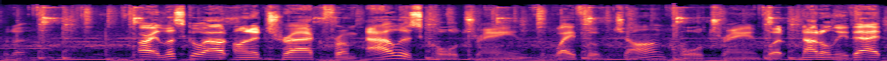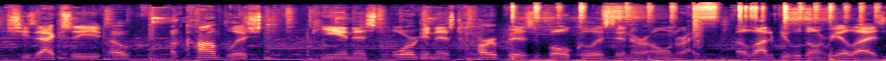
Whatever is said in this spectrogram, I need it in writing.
today. All right, let's go out on a track from Alice Coltrane, the wife of John Coltrane. But not only that, she's actually a accomplished pianist, organist, harpist, vocalist in her own right. A lot of people don't realize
